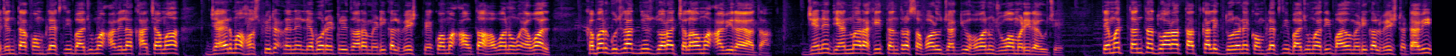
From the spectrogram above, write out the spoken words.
અજંતા કોમ્પ્લેક્સની બાજુમાં આવેલા ખાંચામાં જાહેરમાં હોસ્પિટલ અને લેબોરેટરી દ્વારા મેડિકલ વેસ્ટ ફેંકવામાં આવતા હોવાનો અહેવાલ ખબર ગુજરાત ન્યૂઝ દ્વારા ચલાવવામાં આવી રહ્યા હતા, જેને ધ્યાનમાં રાખી તંત્ર સફાળું જાગ્યું હોવાનું જોવા મળી રહ્યું છે. તેમજ તંત્ર દ્વારા તાત્કાલિક ધોરણે કોમ્પ્લેક્સની બાજુમાંથી બાયોમેડિકલ વેસ્ટ હટાવી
